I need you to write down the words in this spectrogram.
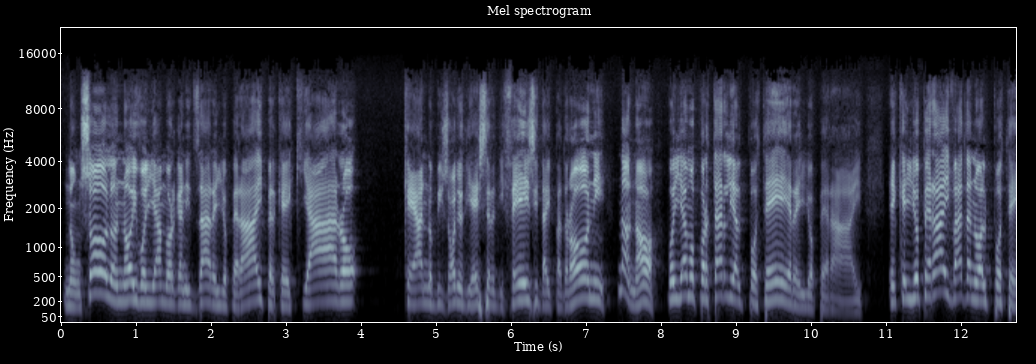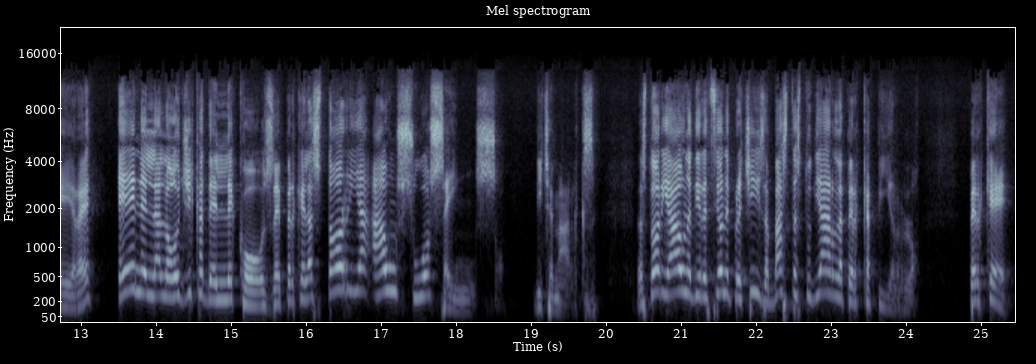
non solo noi vogliamo organizzare gli operai perché è chiaro che hanno bisogno di essere difesi dai padroni, no, no, vogliamo portarli al potere gli operai e che gli operai vadano al potere è nella logica delle cose, perché la storia ha un suo senso, dice Marx. La storia ha una direzione precisa, basta studiarla per capirlo. Perché?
